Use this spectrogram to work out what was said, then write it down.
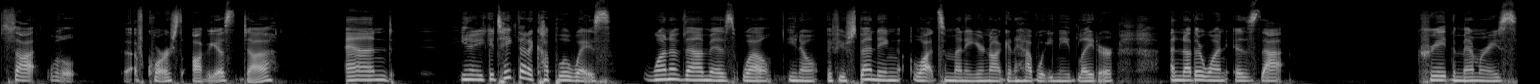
thought, well, of course, obvious, duh. And, you know, you could take that a couple of ways. One of them is, well, you know, if you're spending lots of money, you're not going to have what you need later. Another one is that create the memories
